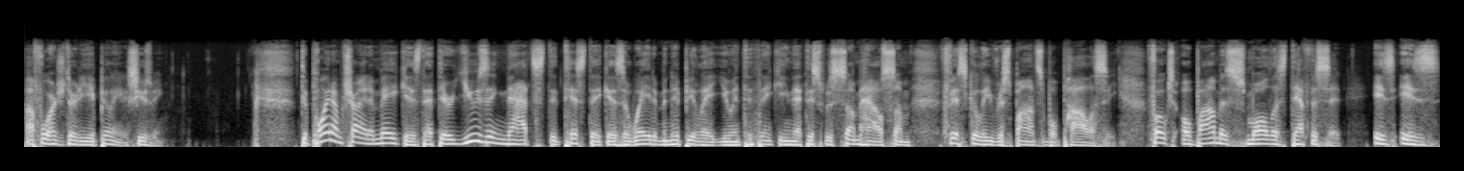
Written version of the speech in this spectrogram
uh, 438 billion, excuse me. The point I'm trying to make is that they're using that statistic as a way to manipulate you into thinking that this was somehow some fiscally responsible policy. Folks, Obama's smallest deficit is is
